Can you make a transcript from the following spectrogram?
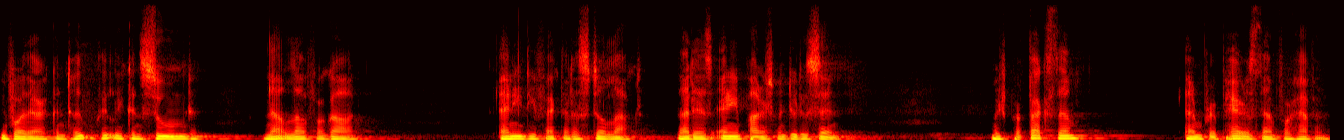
before they are completely consumed in that love for God. Any defect that is still left, that is, any punishment due to sin, which perfects them and prepares them for heaven.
